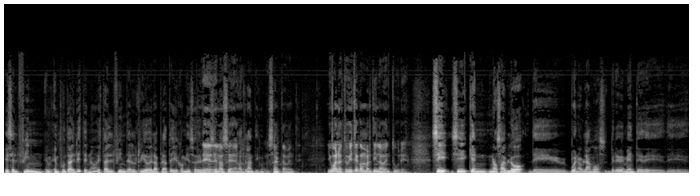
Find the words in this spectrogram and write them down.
es el fin, en, en Punta del Este, ¿no? Está el fin del Río de la Plata y el comienzo del, De- del océano, océano. Atlántico. Exactamente. Y bueno, estuviste con Martín Laventure. Sí, sí, que nos habló de, bueno, hablamos brevemente de, de-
